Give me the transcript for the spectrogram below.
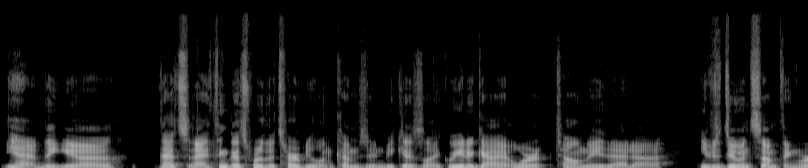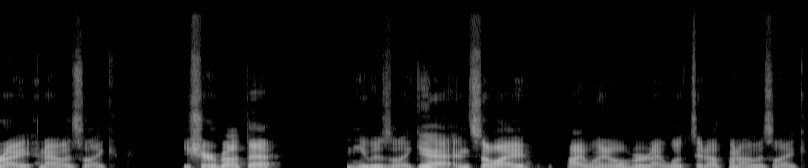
yeah the uh, that's i think that's where the turbulent comes in because like we had a guy at work tell me that uh, he was doing something right and i was like you sure about that? And he was like yeah. And so i i went over and i looked it up and i was like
